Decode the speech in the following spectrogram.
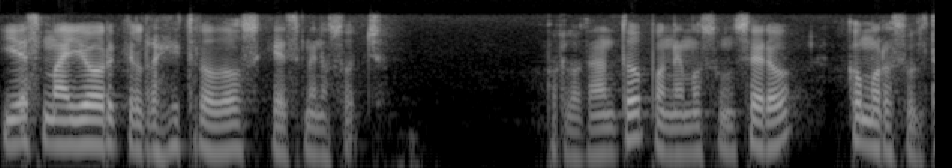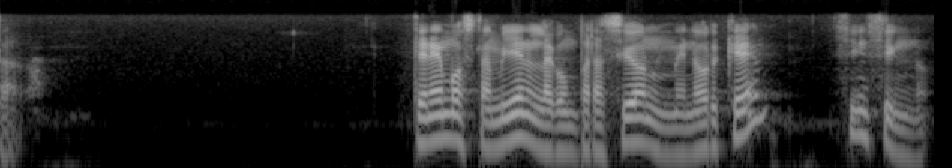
y es mayor que el registro 2 que es menos 8. Por lo tanto, ponemos un 0 como resultado. Tenemos también la comparación menor que sin signo.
